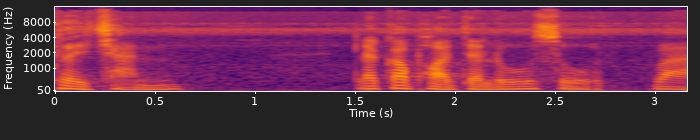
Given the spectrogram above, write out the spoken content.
เคยฉัน แล้วก็พอจะรู้สูตรว่า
